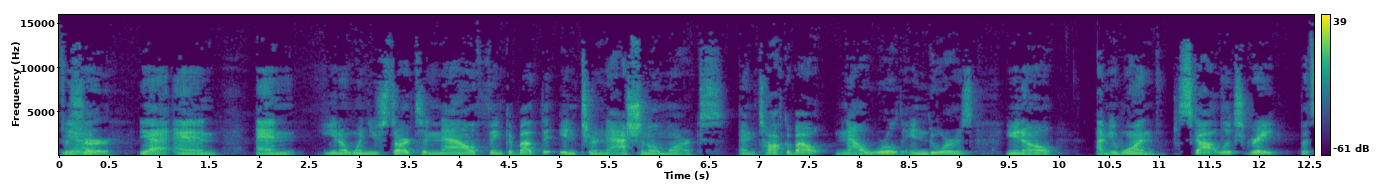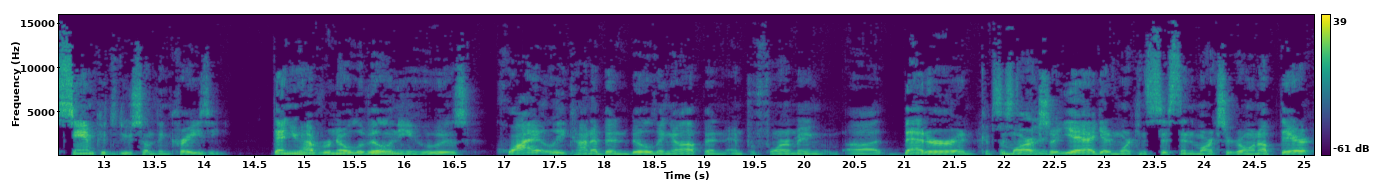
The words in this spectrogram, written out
for yeah. sure. Yeah, and and you know when you start to now think about the international marks and talk about now world indoors, you know, I mean, one Scott looks great, but Sam could do something crazy. Then you have Renaud Lavillenie, who has quietly kind of been building up and and performing uh, better, and the marks are yeah getting more consistent. The marks are going up there.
